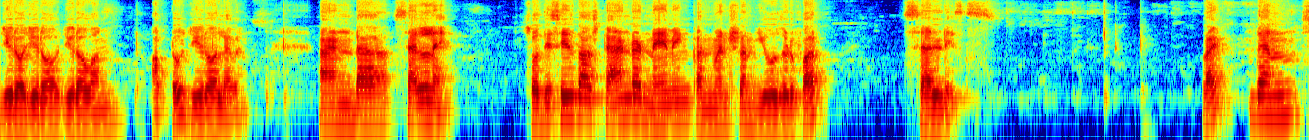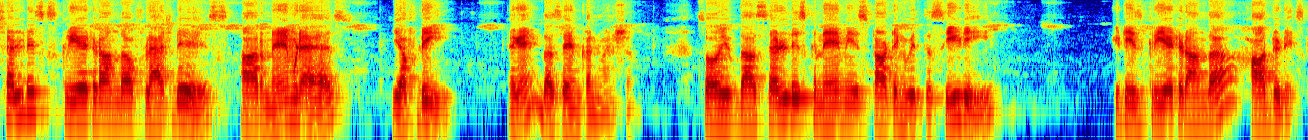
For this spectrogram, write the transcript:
00, 01 up to 011 and uh, cell name. So this is the standard naming convention used for cell disks, right? Then cell disks created on the flash disk are named as FD, again the same convention. So if the cell disk name is starting with the CD, it is created on the hard disk.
